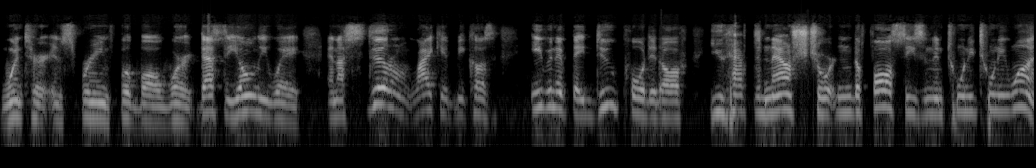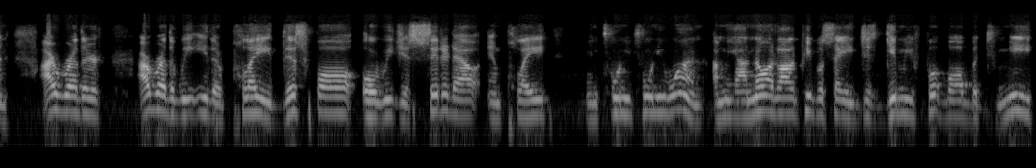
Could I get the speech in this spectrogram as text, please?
winter and spring football work. That's the only way. And I still don't like it because even if they do pull it off, you have to now shorten the fall season in 2021. I rather I rather we either play this fall or we just sit it out and play in 2021. I mean, I know a lot of people say just give me football, but to me,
